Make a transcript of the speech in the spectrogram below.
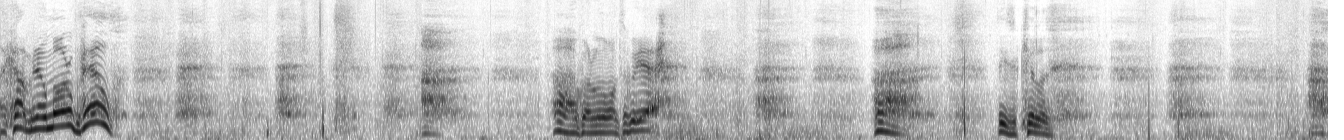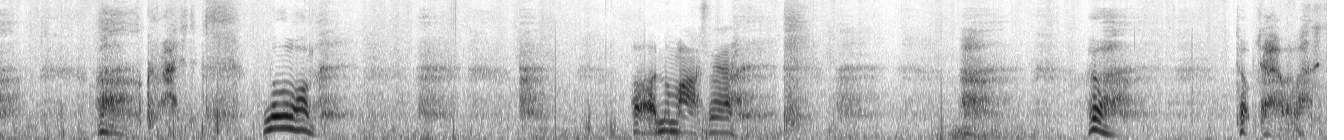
there can't be no more uphill. Oh, I've got another one to go yet. Oh, these are killers. Oh, Christ. Another one. Oh, no mask now. Oh, topped out at last.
